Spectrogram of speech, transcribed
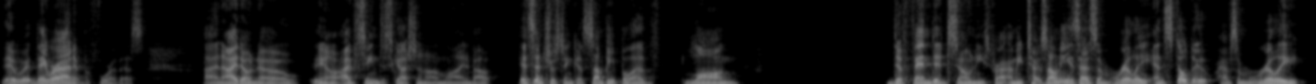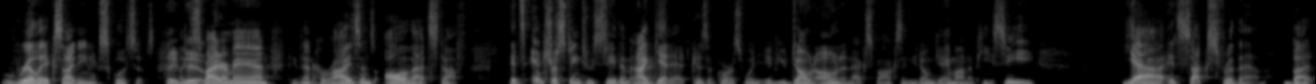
they were, they were at it before this. And I don't know, you know, I've seen discussion online about it's interesting because some people have long defended Sony's. I mean, Sony has had some really, and still do have some really, really exciting exclusives. They like do. Spider Man, the Event Horizons, all of that stuff. It's interesting to see them, and I get it because, of course, when if you don't own an Xbox and you don't game on a PC, yeah, it sucks for them. But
